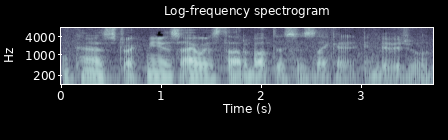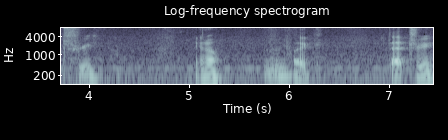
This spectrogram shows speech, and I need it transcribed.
what kind of struck me is I always thought about this as like an individual tree, you know, Mm. like that tree,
